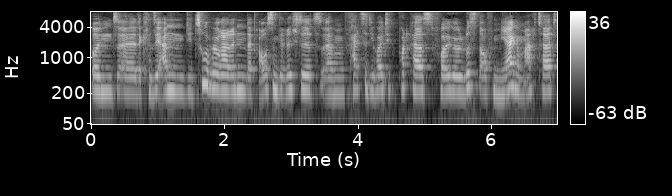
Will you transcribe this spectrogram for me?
Und äh, da quasi an die Zuhörerinnen da draußen gerichtet, ähm, falls dir die heutige Podcast-Folge Lust auf mehr gemacht hat,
